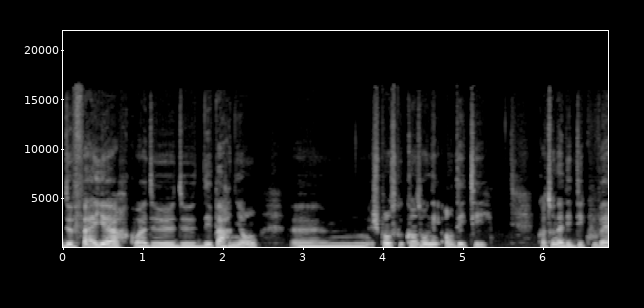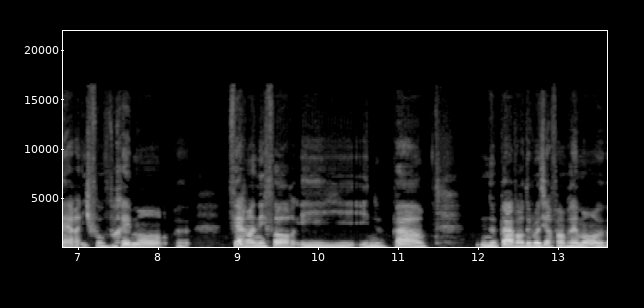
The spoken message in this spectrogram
de fire, quoi, de, d'épargnants. Euh, je pense que quand on est endetté, quand on a des découvertes, il faut vraiment euh, faire un effort et, ne pas avoir de loisirs, enfin vraiment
